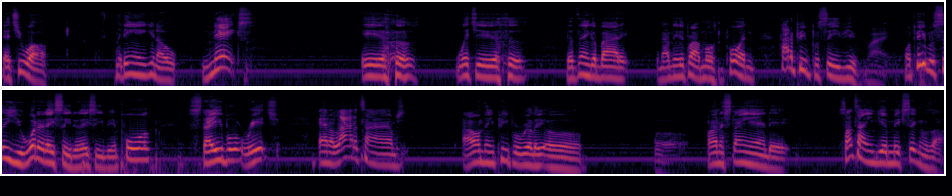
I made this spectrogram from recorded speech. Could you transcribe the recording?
that you are. And then you know, next is which is the thing about it, and I think it's probably most important. How do people perceive you? Right. when people see you, what do they see? Do they see you being poor, stable, rich? And a lot of times, I don't think people really uh, uh understand that sometimes you get mixed signals out.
